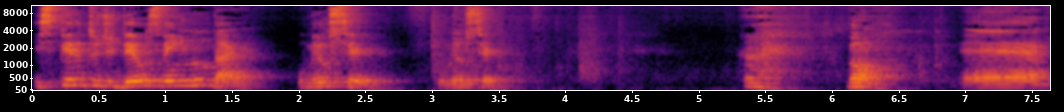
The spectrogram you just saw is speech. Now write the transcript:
Espírito de Deus vem inundar o meu ser, o meu ser. Ah, bom, é,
